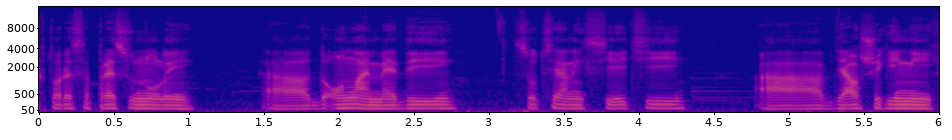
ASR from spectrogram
ktoré sa presunuli do online médií, sociálnych sietí a ďalších iných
